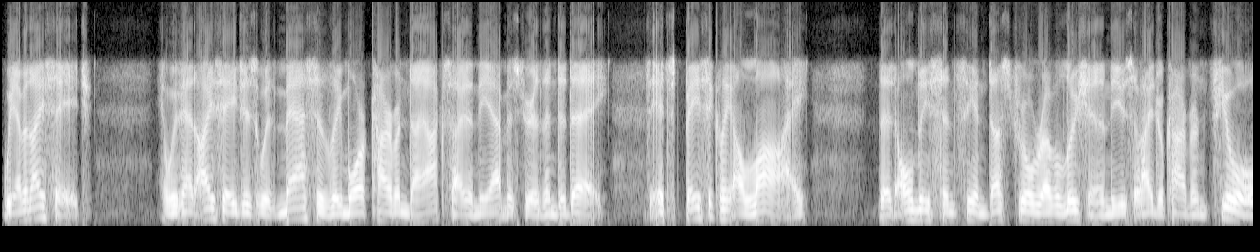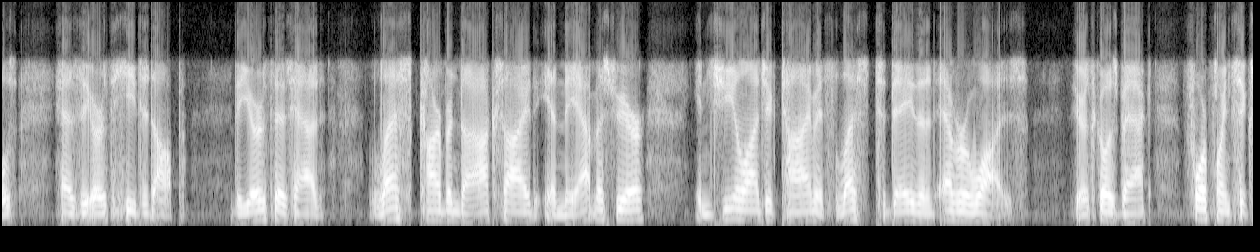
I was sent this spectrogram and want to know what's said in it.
we have an ice age. And we've had ice ages with massively more carbon dioxide in the atmosphere than today. It's basically a lie that only since the Industrial Revolution and the use of hydrocarbon fuels has the Earth heated up. The Earth has had less carbon dioxide in the atmosphere. In geologic time, it's less today than it ever was. The Earth goes back 4.6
